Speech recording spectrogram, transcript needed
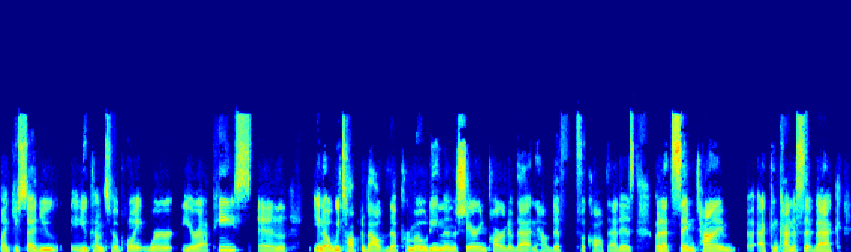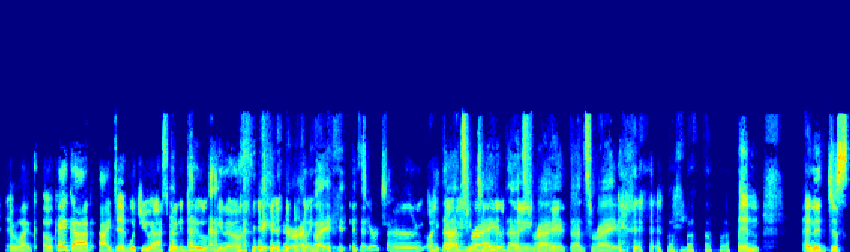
like you said you you come to a point where you're at peace and you know, we talked about the promoting and the sharing part of that and how difficult that is. But at the same time, I can kind of sit back and be like, okay, God, I did what you asked me to do, you know, right, like, it's your turn. Like that's right. That's thing. right. That's right. and, and it just,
